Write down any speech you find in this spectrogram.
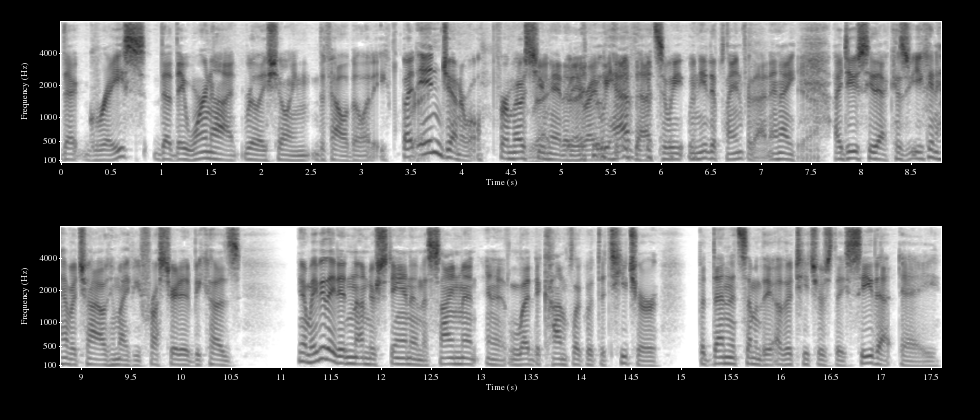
that grace that they were not really showing the fallibility. But in general, for most Right, humanity, right. right, we have that. So we, we need to plan for that. And I I do see that because you can have a child who might be frustrated because you know, maybe they didn't understand an assignment and it led to conflict with the teacher, but then it's some of the other teachers they see that day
